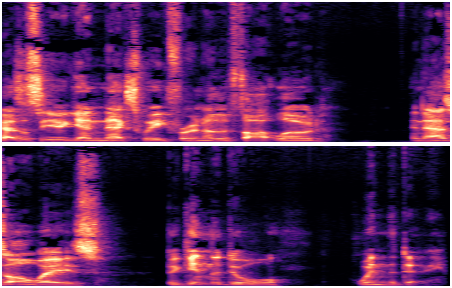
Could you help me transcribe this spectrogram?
Guys, I'll see you again next week for another thought load. And as always, begin the duel, win the day.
